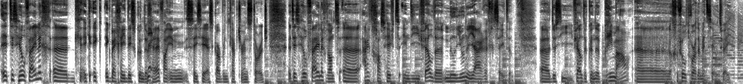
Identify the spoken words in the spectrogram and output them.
Het is heel veilig. Uh, ik, ik, ik ben geen deskundige nee. hè, van in CCS, Carbon Capture and Storage. Het is heel veilig, want uh, aardgas heeft in die velden miljoenen jaren gezeten. Uh, dus die velden kunnen prima gevuld worden met CO2.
